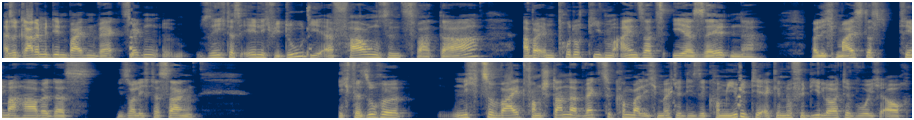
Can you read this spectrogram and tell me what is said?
Also gerade mit den beiden Werkzeugen äh, sehe ich das ähnlich wie du. Die Erfahrungen sind zwar da, aber im produktiven Einsatz eher seltener, weil ich meist das Thema habe, dass, wie soll ich das sagen, ich versuche nicht zu weit vom Standard wegzukommen, weil ich möchte diese Community-Ecke nur für die Leute, wo ich auch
